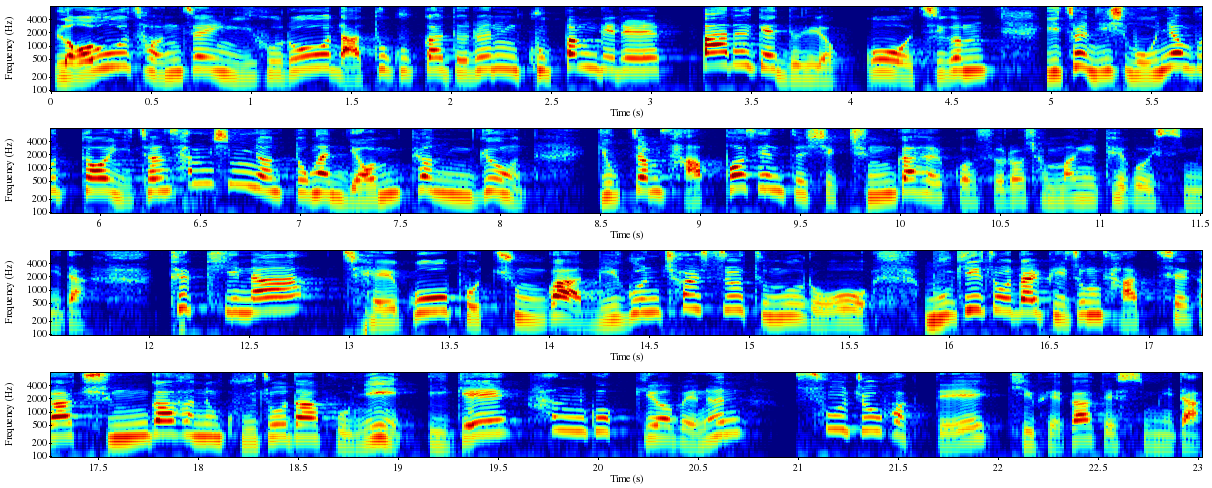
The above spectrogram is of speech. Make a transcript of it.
러우 전쟁 이후로 나토 국가들은 국방비를 빠르게 늘렸고 지금 2025년부터 2030년 동안 연평균 6.4%씩 증가할 것으로 전망이 되고 있습니다. 특히나 재고 보충과 미군 철수 등으로 무기 조달 비중 자체가 증가하는 구조다 보니 이게 한국 기업에는 수주 확대의 기회가 됐습니다.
